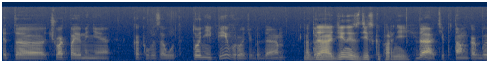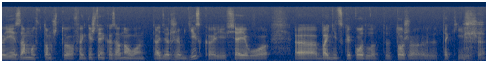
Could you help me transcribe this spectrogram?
Это чувак по имени, как его зовут? Тони Пи вроде бы, да? Который- Да, один из диско парней. Да, типа там как бы есть замут в том, что Франкенштейн Казанова, он одержим диска, и вся его бандитская кодла тоже такие же.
